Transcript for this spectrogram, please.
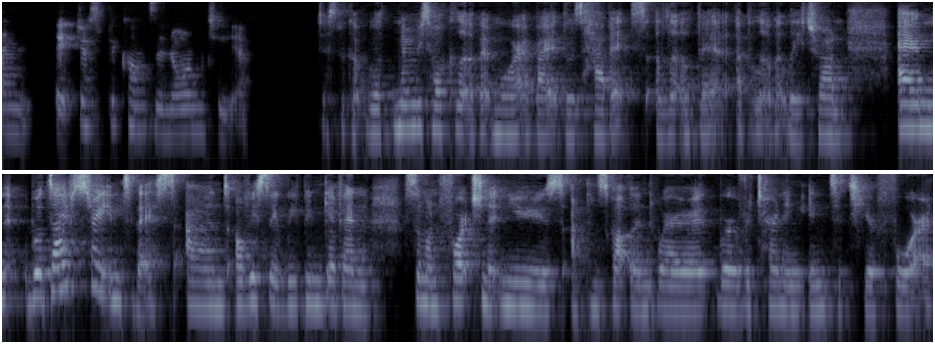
and it just becomes the norm to you just because we'll maybe talk a little bit more about those habits a little bit a little bit later on. Um, we'll dive straight into this and obviously we've been given some unfortunate news up in scotland where we're returning into tier four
